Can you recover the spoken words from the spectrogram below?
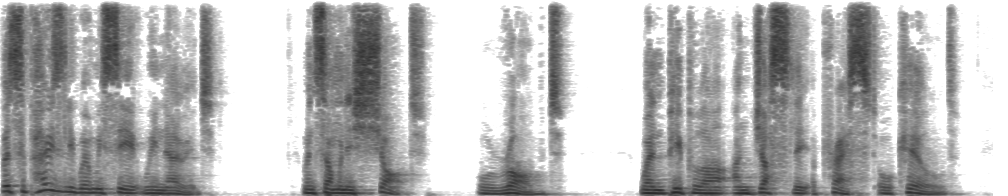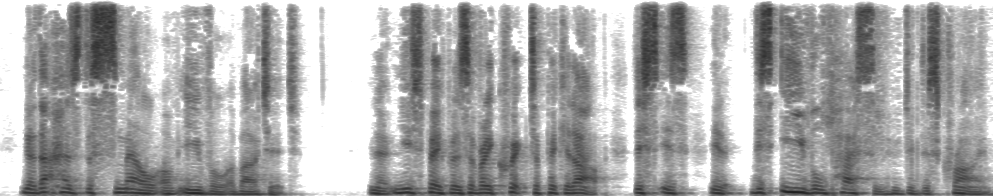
But supposedly, when we see it, we know it. When someone is shot or robbed, when people are unjustly oppressed or killed, you know, that has the smell of evil about it. You know, newspapers are very quick to pick it up. This is, you know, this evil person who did this crime.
